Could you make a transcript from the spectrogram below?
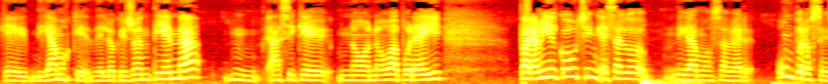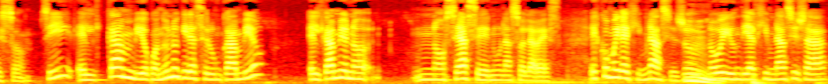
que digamos que de lo que yo entienda, mm, así que no, no va por ahí. Para mí el coaching es algo, digamos, a ver, un proceso, ¿sí? El cambio, cuando uno quiere hacer un cambio, el cambio no, no se hace en una sola vez. Es como ir al gimnasio. Yo mm. no voy un día al gimnasio y ya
